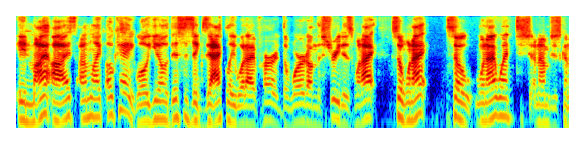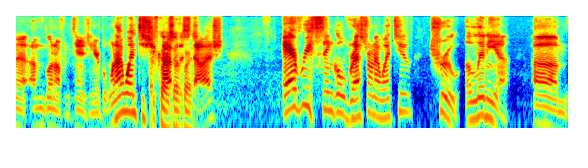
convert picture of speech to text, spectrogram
in my eyes, I'm like, okay, well, you know, this is exactly what I've heard. The word on the street is when I so when I so when I went to and I'm just gonna I'm going off on a tangent here, but when I went to Of course, Chicago of to course. stage, every single restaurant I went to, Tru, Alinea, um,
